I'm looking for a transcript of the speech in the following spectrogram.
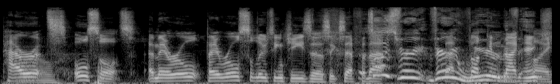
parrots, all sorts, and they were all they were all saluting Jesus except for It's that. always very, very that fucking weird of magpie.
